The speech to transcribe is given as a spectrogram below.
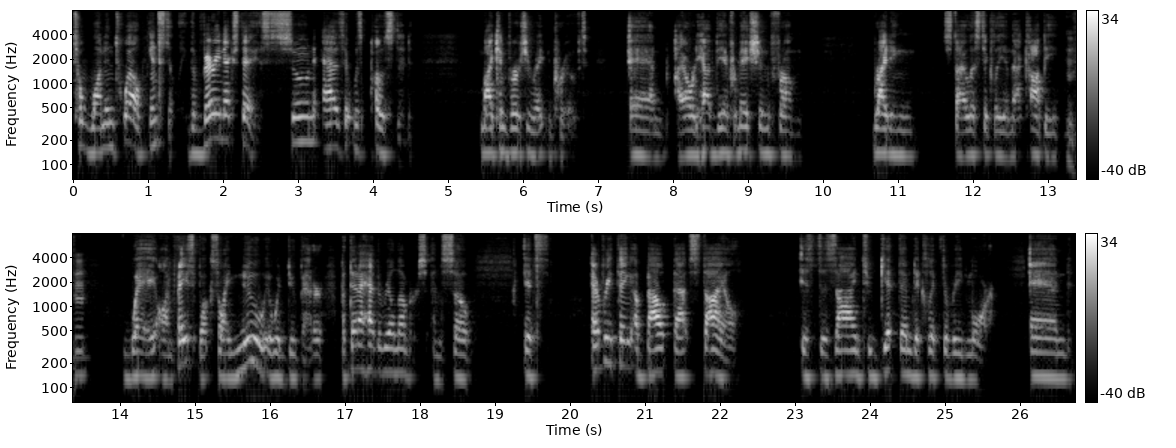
to 1 in 12 instantly. The very next day, as soon as it was posted, my conversion rate improved. And I already had the information from writing stylistically in that copy mm-hmm. way on Facebook. So I knew it would do better, but then I had the real numbers. And so it's everything about that style is designed to get them to click the read more. And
